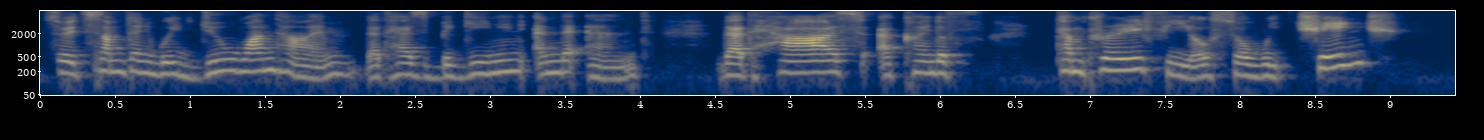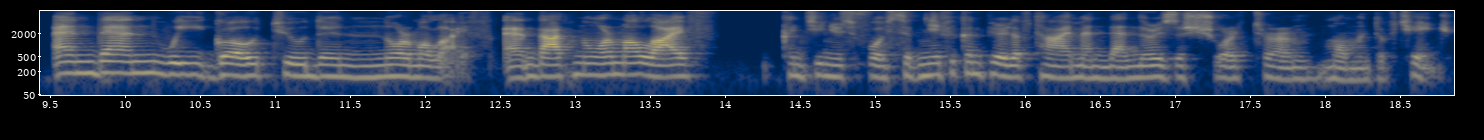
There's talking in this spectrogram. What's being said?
So it's something we do one time that has beginning and the end, that has a kind of temporary feel. So we change and then we go to the normal life. And that normal life continues for a significant period of time. And then there is a short term moment of change.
